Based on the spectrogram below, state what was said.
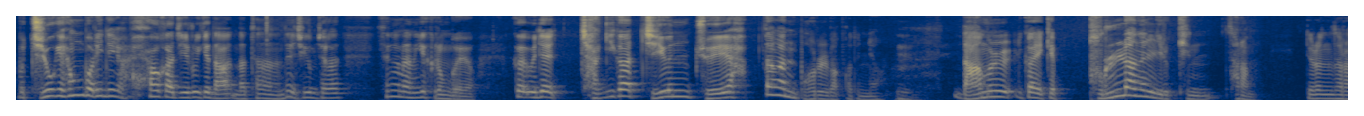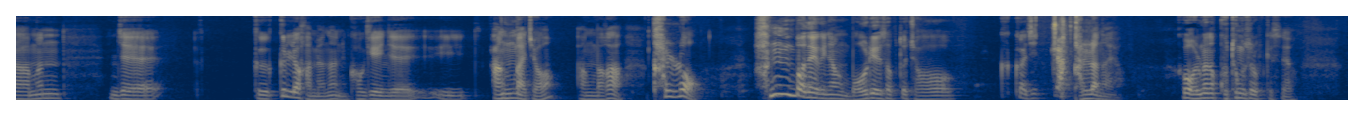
뭐 지옥의 형벌이 이제 여러 가지로 이게 나, 나타나는데 지금 제가 생각나는 게 그런 거예요. 그러니까 이제 자기가 지은 죄에 합당한 벌을 받거든요. 음. 남을 그러니까 이렇게 분란을 일으킨 사람 이런 사람은 이제 그 끌려가면은 거기에 이제 이 악마죠. 악마가 칼로 한 번에 그냥 머리에서부터 저 끝까지 쫙 갈라놔요. 그거 얼마나 고통스럽겠어요.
